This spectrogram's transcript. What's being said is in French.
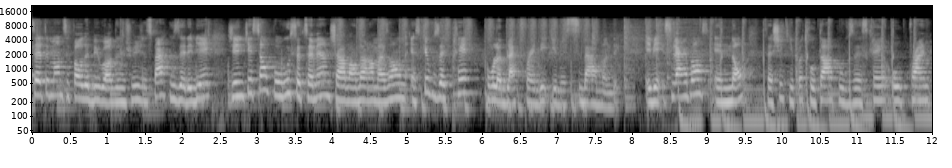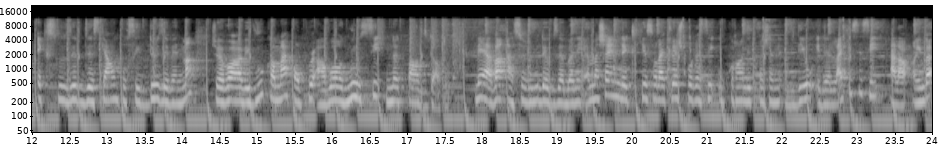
Salut tout le monde, c'est Paul de Be Wild Tree. J'espère que vous allez bien. J'ai une question pour vous cette semaine, cher vendeur Amazon. Est-ce que vous êtes prêts pour le Black Friday et le Cyber Monday? Eh bien, si la réponse est non, sachez qu'il n'est pas trop tard pour vous inscrire au Prime Exclusive Discount pour ces deux événements. Je vais voir avec vous comment on peut avoir nous aussi notre part du gâteau. Mais avant, assurez-vous de vous abonner à ma chaîne, de cliquer sur la cloche pour rester au courant des prochaines vidéos et de liker ceci. Alors, on y va!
